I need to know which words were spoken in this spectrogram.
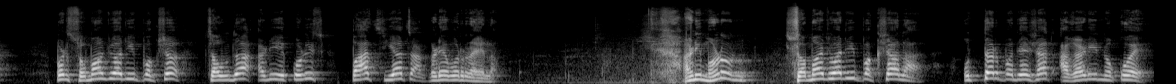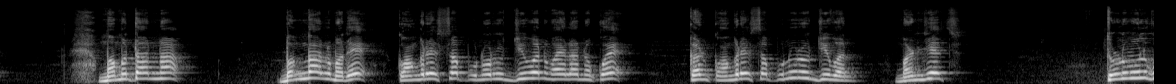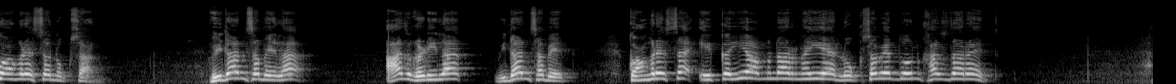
पण समाजवादी पक्ष चौदा आणि एकोणीस पाच याच आकड्यावर राहिला. आणि म्हणून समाजवादी पक्षाला उत्तर प्रदेशात आघाडी नको आहे ममतांना बंगालमध्ये काँग्रेसचं पुनरुज्जीवन व्हायला नको आहे कारण काँग्रेसचं पुनरुज्जीवन म्हणजेच तृणमूल काँग्रेसचं नुकसान. विधानसभेला आज घडीला विधानसभेत काँग्रेसचा एकही आमदार नाही आहे लोकसभेत दोन खासदार आहेत.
